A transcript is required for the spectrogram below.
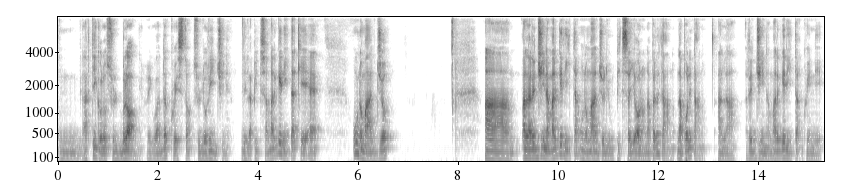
un articolo sul blog riguardo a questo, sull'origine della pizza margherita, che è un omaggio a, alla regina Margherita, un omaggio di un pizzaiolo napoletano, napoletano alla regina Margherita, quindi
